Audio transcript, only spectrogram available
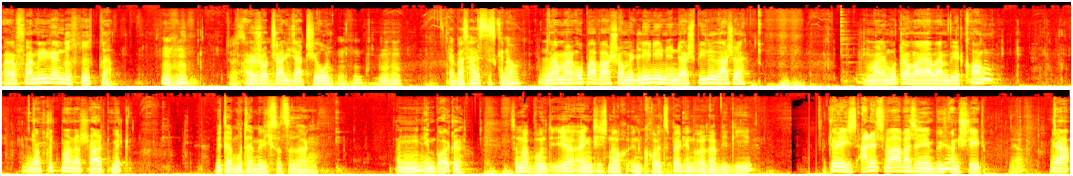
Äh, Familiengeschichte. Hast, Also Sozialisation. Äh, Was heißt das genau? Ja, mein Opa war schon mit Lenin in der Spiegelgasse. Meine Mutter war ja beim Vietcong. Und dann kriegt man das halt mit. Mit der Muttermilch sozusagen. Mhm, Im Beutel. Sag mal, wohnt ihr eigentlich noch in Kreuzberg in eurer WG? Natürlich ist alles wahr, was in den Büchern steht. Ja. Ja,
